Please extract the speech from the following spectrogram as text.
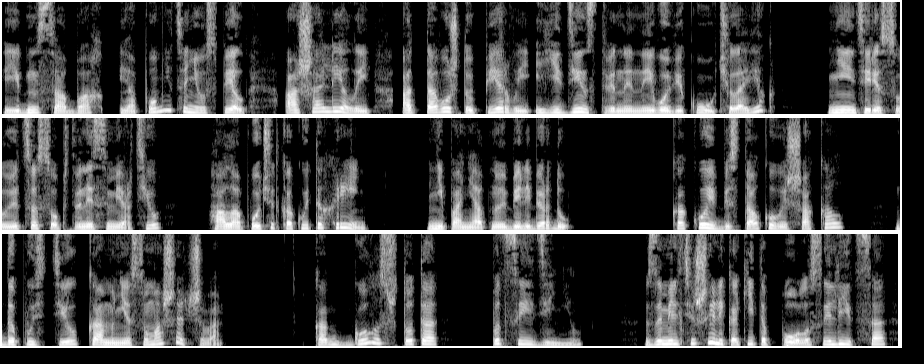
Ибн Сабах и опомниться не успел, ошалелый от того, что первый и единственный на его веку человек не интересуется собственной смертью, а лопочет какую-то хрень, непонятную белиберду. Какой бестолковый шакал допустил ко мне сумасшедшего? Как голос что-то подсоединил, замельтешили какие-то полосы, лица —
